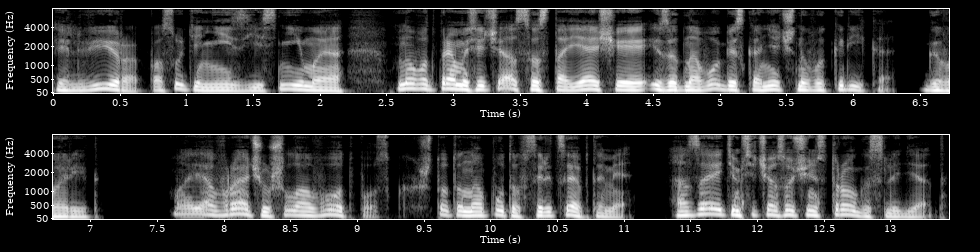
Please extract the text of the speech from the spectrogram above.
Эльвира, по сути неизъяснимая, но вот прямо сейчас состоящая из одного бесконечного крика, говорит, «Моя врач ушла в отпуск, что-то напутав с рецептами, а за этим сейчас очень строго следят.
